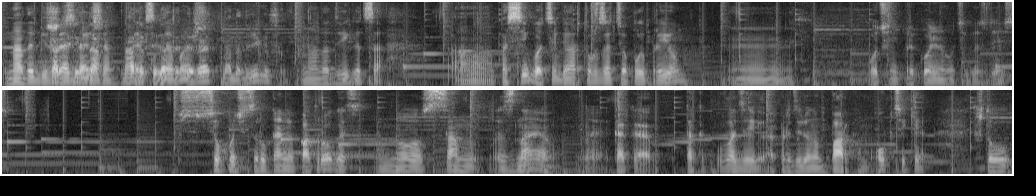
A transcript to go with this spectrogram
Надо бежать дальше. Надо куда-то бежать, надо двигаться. Надо двигаться. А, спасибо тебе, Артур, за теплый прием. Очень прикольно у тебя здесь. Все хочется руками потрогать, но сам знаю, э, как, э, так как владею определенным парком оптики, что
